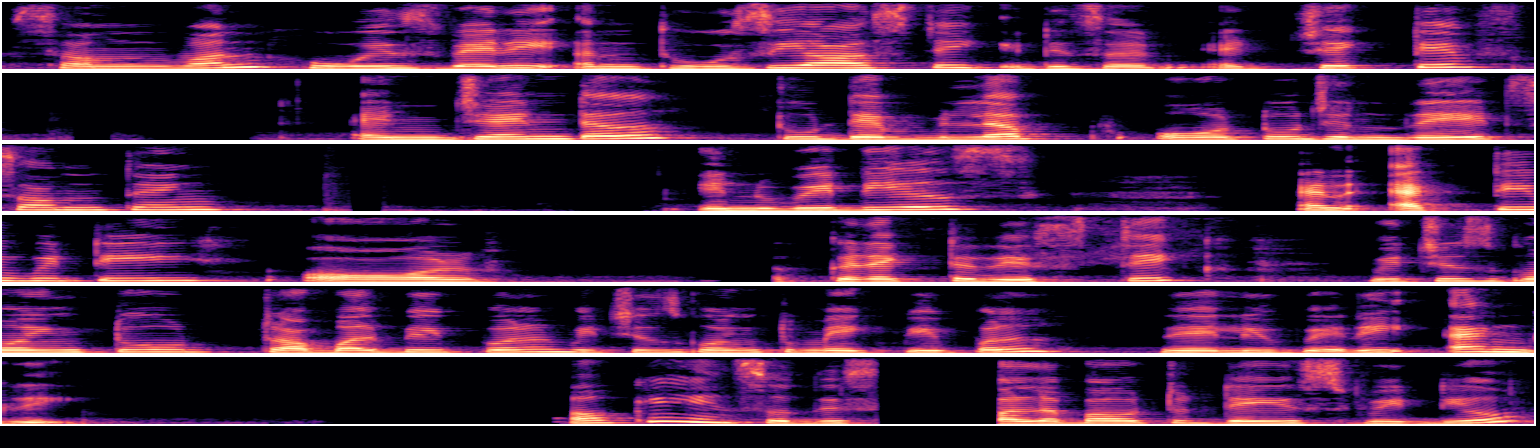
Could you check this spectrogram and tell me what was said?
someone who is very enthusiastic. It is an adjective engender to develop or to generate something invidious an activity or a characteristic which is going to trouble people which is going to make people really very angry. Okay so this is all about today's video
